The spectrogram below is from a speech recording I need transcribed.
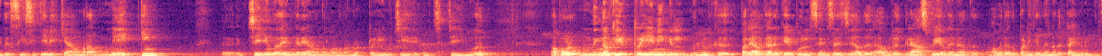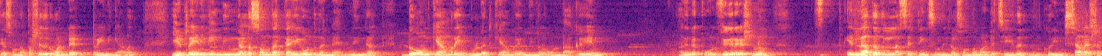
ഇത് C C T V camera making ചെയ്യുന്നത് എങ്ങനെയാണെന്നുള്ളതാണ് നമ്മൾ ട്രെയിൻ ചെയ്തേക്കുന്നത് ചെയ്യുന്നത്. അപ്പോൾ നിങ്ങൾക്ക് ഈ ട്രെയിനിങ്ങിൽ നിങ്ങൾക്ക് പല ആൾക്കാരും കേപ്പബിലിറ്റി അനുസരിച്ച് അത് അവർ ഗ്രാസ്പ് ചെയ്യുന്നതിനകത്ത് അവരത് പഠിക്കുന്നതിനകത്ത് ടൈമിന് വ്യത്യാസമുണ്ടാകും പക്ഷേ ഇതൊരു വൺ ഡേ ട്രെയിനിങ് ആണ്. ഈ ട്രെയിനിങ്ങിൽ നിങ്ങളുടെ സ്വന്തം കൈകൊണ്ട് തന്നെ നിങ്ങൾ ഡോം ക്യാമറയും ബുള്ളറ്റ് ക്യാമറയും നിങ്ങൾ ഉണ്ടാക്കുകയും അതിന്റെ കോൺഫിഗറേഷനും എല്ലാ തരത്തിലുള്ള സെറ്റിങ്സും നിങ്ങൾ സ്വന്തമായിട്ട് ചെയ്ത് നിങ്ങൾക്കൊരു installation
